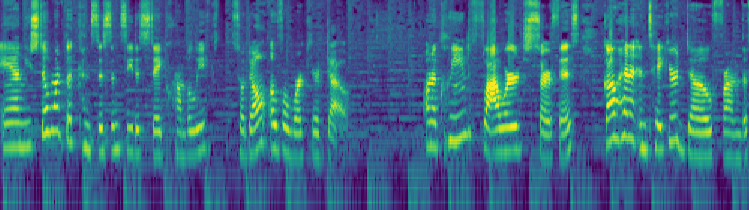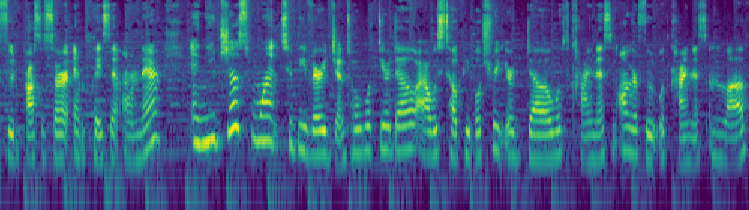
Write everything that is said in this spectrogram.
And you still want the consistency to stay crumbly, so don't overwork your dough. On a cleaned floured surface, go ahead and take your dough from the food processor and place it on there and you just want to be very gentle with your dough. I always tell people treat your dough with kindness and all your food with kindness and love.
